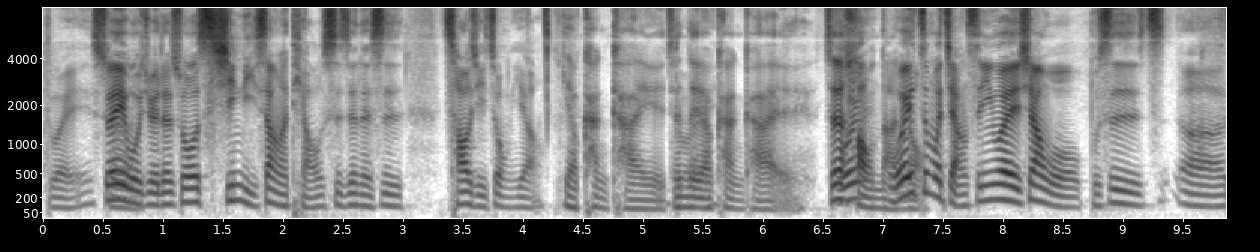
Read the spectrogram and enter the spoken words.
对，所以我觉得说心理上的调试真的是超级重要。要看开耶，真的要看开这好难、哦。我会这么讲，是因为像我不是呃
